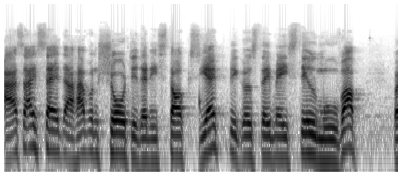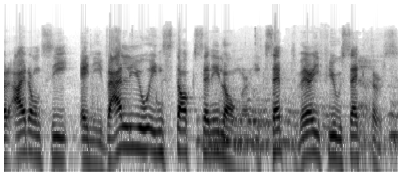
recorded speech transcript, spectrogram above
as I said, I haven't shorted any stocks yet because they may still move up. But I don't see any value in stocks any longer, except very few sectors.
